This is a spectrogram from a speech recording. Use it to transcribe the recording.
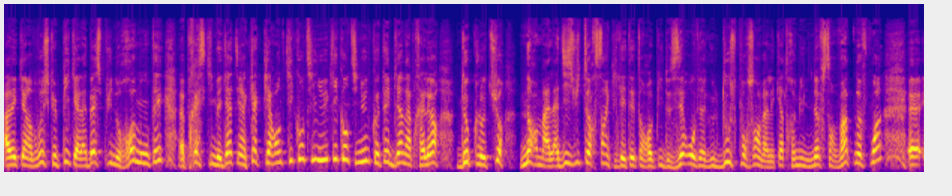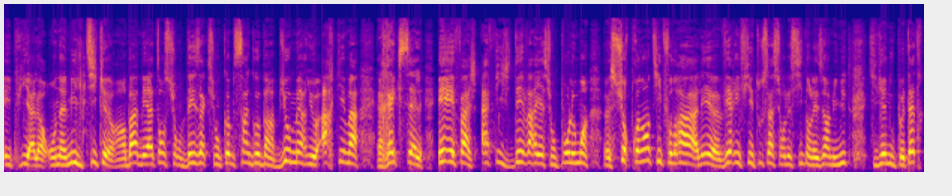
avec un brusque pic à la baisse, puis une remontée euh, presque immédiate et un CAC 40 qui continue, qui continue de côté bien après l'heure de clôture normale. À 18h05, il était en repli de 0,12% vers les 4929 points. Euh, et puis alors, on a mis le ticker en bas, mais attention, des actions comme Saint-Gobain, Biomerio, Arkema, Rexel et FH affichent des variations pour le moins euh, surprenantes. Il faudra aller euh, vérifier tout ça sur le site dans les heures minutes qui viennent ou peut-être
